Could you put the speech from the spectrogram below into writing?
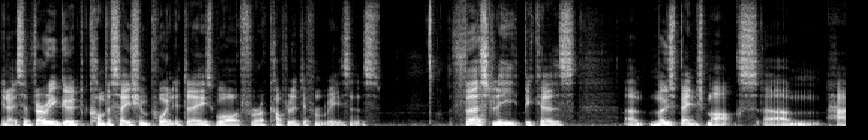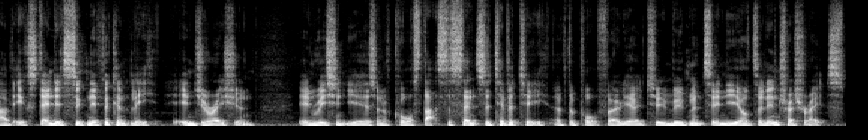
you know it's a very good conversation point in today's world for a couple of different reasons. Firstly, because um, most benchmarks um, have extended significantly in duration in recent years. And of course, that's the sensitivity of the portfolio to movements in yields and interest rates.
